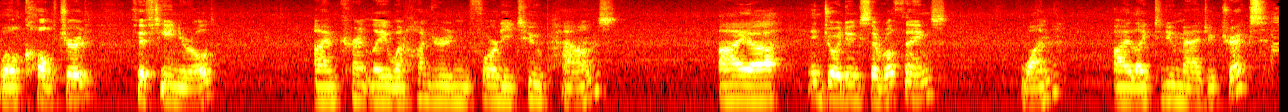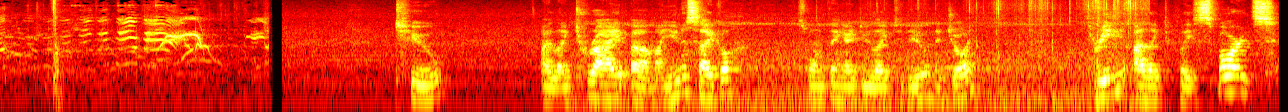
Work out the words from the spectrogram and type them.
well-cultured 15-year-old. I am currently 142 pounds. I uh, enjoy doing several things. One, I like to do magic tricks. Two, I like to ride uh, my unicycle. It's one thing I do like to do and enjoy. Three, I like to play sports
